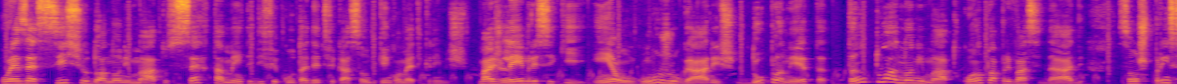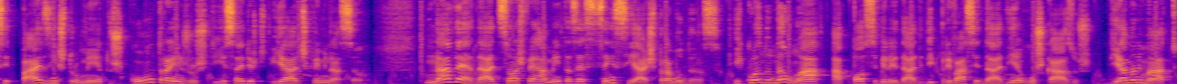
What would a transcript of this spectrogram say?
o exercício do anonimato certamente dificulta a identificação de quem comete crimes. Mas lembre-se que, em alguns lugares do planeta, tanto o anonimato quanto a privacidade são os principais instrumentos contra a injustiça e a discriminação. Na verdade, são as ferramentas essenciais para a mudança. E quando não há a possibilidade de privacidade, em alguns casos de anonimato,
